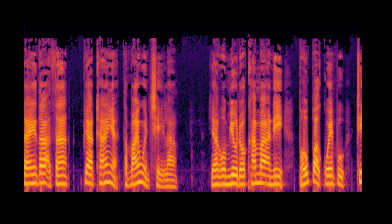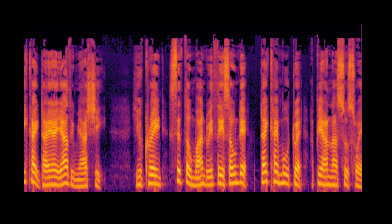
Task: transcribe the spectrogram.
တိုင်းသားအသံပြဋ္ဌာန်းရန်သမိုင်းဝင်ခြေလမ်း ရန်ကုန်မြို့တော်ခမ်းမအနီးဘုံပေါက်ကွဲမှု ထိခိုက်ဒဏ်ရာရသူများရှိယူကရိန်းစစ်သုံးပန်းတွေသေဆုံးတဲ့တိုက်ခိုက်မှုအတွက်အပြန်အလှန်ဆွဆွဲ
